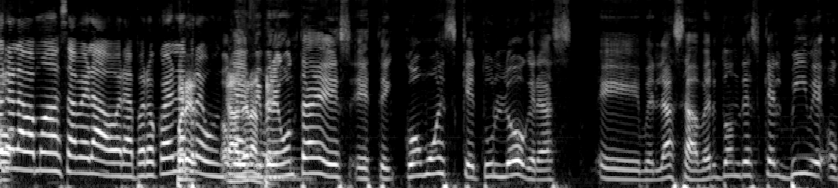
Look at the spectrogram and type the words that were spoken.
historia la vamos a saber ahora, pero ¿cuál es la pregunta? Ok, Adelante. mi pregunta es, este, ¿cómo es que tú logras, eh, verdad, saber dónde es que él vive o,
